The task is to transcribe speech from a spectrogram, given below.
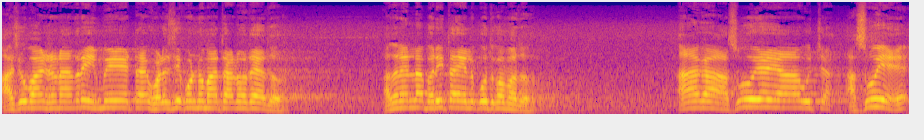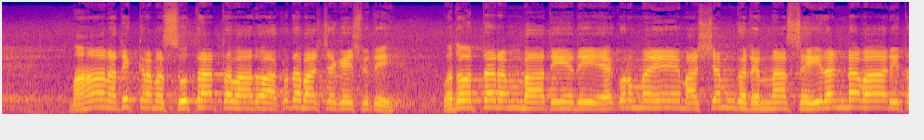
ಆಶುಭಾಷಣ ಅಂದರೆ ಇಮಿಡಿಯೇಟಾಗಿ ಹೊಳೆಸಿಕೊಂಡು ಮಾತಾಡೋದೇ ಅದು. ಅದನ್ನೆಲ್ಲ ಬರಿತಾ ಇಲ್ಲಿ ಕೂತ್ಕೊಂಬೋದು. ಆಗ ಅಸೂಯೆಯ ಉಚ್ಚ, ಅಸೂಯೆ ಮಹಾನ್ ಅತಿಕ್ರಮ ಸೂತ್ರಾರ್ಥವಾದ ಅಕೃತ ಭಾಷ್ಯಕೇಶ್ವತಿ ವಧೋತ್ತರಂ ಭಾತಿ ಯದಿ ಕುರ್ಮಹೇ ಭಾಷ್ಯಂ ಗತಿರ್ನಾಸ್ಯ ಹಿ ದಂಡವಾರಿತ.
